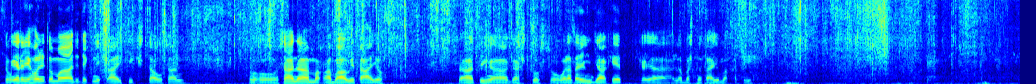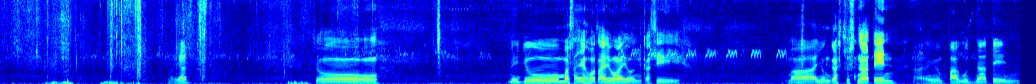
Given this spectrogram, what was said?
So, area ho nito mga deteknik ay 6,000. So sana makabawi tayo sa ating ah, gastos. So wala tayong jacket kaya labas na tayo Makati. Ayan. So medyo masaya ho tayo ngayon kasi ma yung gastos natin, ah, yung pagod natin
